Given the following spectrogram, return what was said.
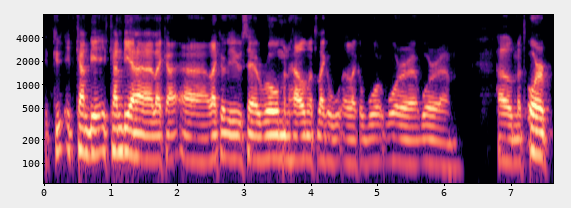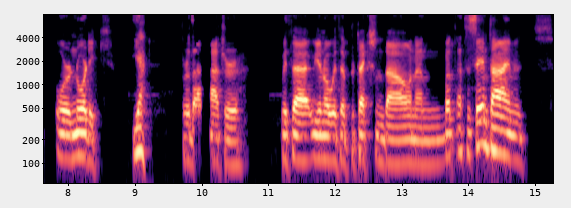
it it can be it can be a, like a uh, like you say a Roman helmet, like a like a war war uh, war um, helmet, or or Nordic. Yeah. For that matter, with a you know with a protection down, and but at the same time, it's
